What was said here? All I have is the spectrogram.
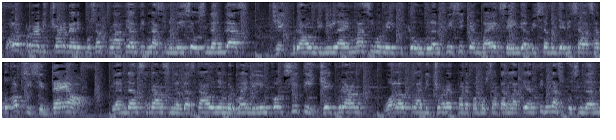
Walau pernah dicoret dari pusat pelatihan timnas Indonesia U19, Jack Brown dinilai masih memiliki keunggulan fisik yang baik sehingga bisa menjadi salah satu opsi Sinteyong. Gelandang serang 19 tahun yang bermain di Lincoln City, Jack Brown, walau telah dicoret pada pemusatan latihan timnas U19,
